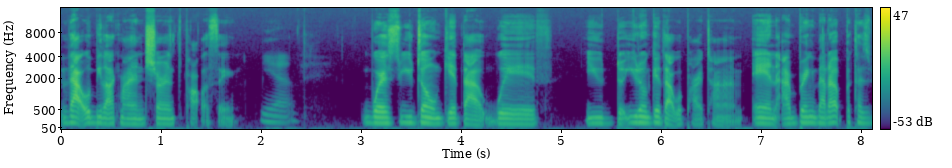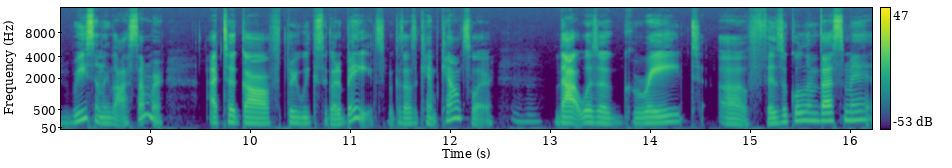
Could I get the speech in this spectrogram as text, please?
that would be like my insurance policy. yeah Whereas you don't get that with you. do- You don't get that with part time. And I bring that up because recently, last summer, I took off three weeks to go to Bates because I was a camp counselor. Mhm. that was a great uh, physical investment,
